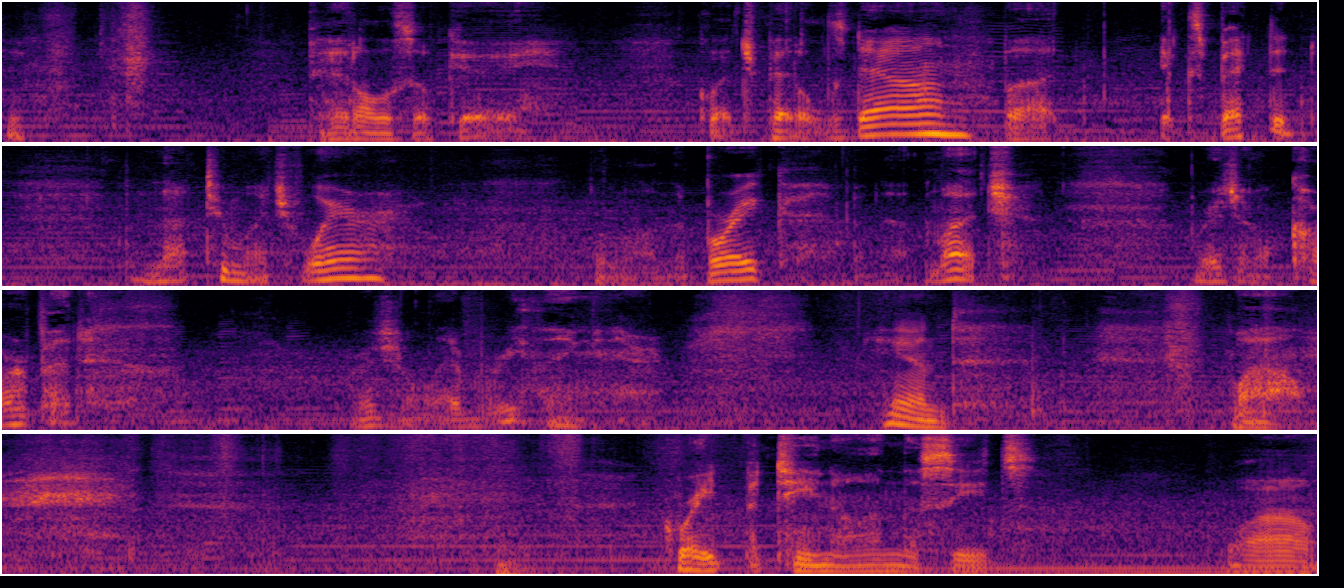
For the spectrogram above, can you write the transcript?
Pedals okay. Clutch pedals down, but expected, but not too much wear. A little on the brake, but not much. Original carpet. Original everything there. And wow. Great patina on the seats. Wow.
